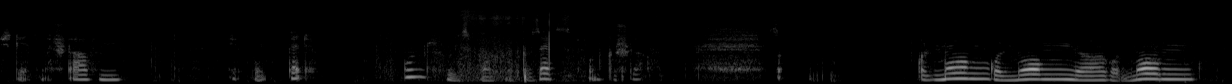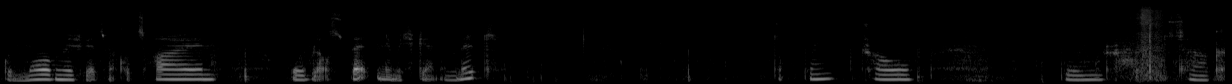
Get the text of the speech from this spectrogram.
Ich gehe jetzt mal schlafen. Hier, bumm, Bett. Und Respawn wird gesetzt und geschlafen. So. Guten Morgen, guten Morgen, ja, guten Morgen, guten Morgen. Ich gehe jetzt mal kurz rein. Blaues Bett nehme ich gerne mit. So, bumm, ciao. Bumm, zack.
